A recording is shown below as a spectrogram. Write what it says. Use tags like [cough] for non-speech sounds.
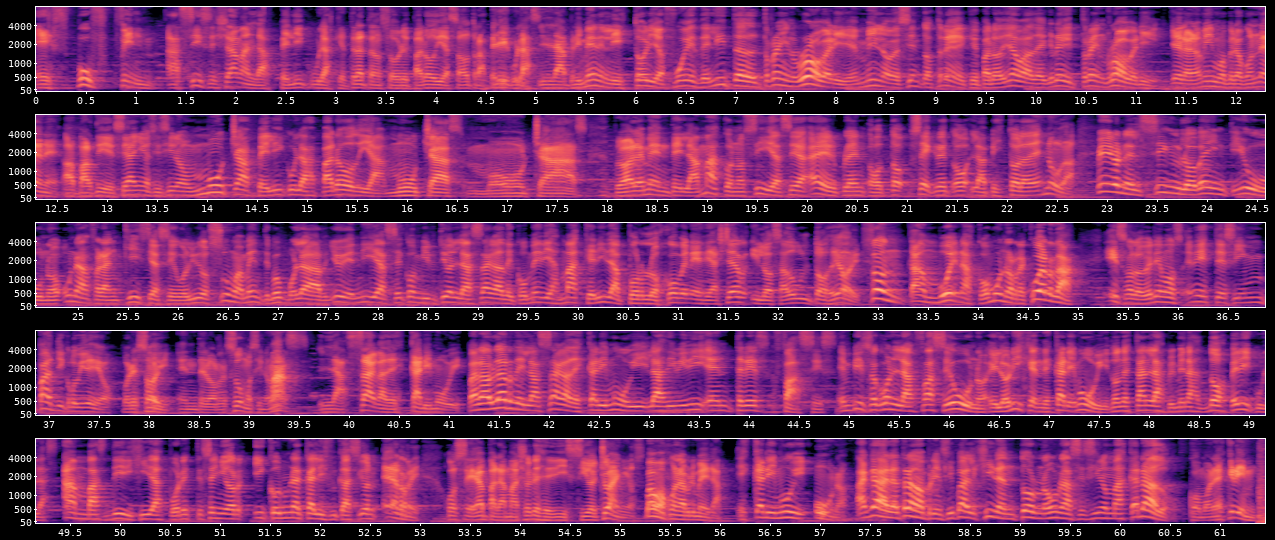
Spoof Film, así se llaman las películas que tratan sobre parodias a otras películas. La primera en la historia fue The Little Train Robbery en 1903, que parodiaba The Great Train Robbery, que era lo mismo pero con nene. A partir de ese año se hicieron muchas películas parodia, muchas, muchas. Probablemente la más conocida sea Airplane o Top Secret o La Pistola Desnuda. Pero en el siglo XXI una franquicia se volvió sumamente popular y hoy en día se convirtió en la saga de comedias más querida por los jóvenes de ayer y los adultos de hoy. ¿Son tan buenas como uno recuerda? Eso lo veremos en este simpático video. Por eso hoy, entre los resumos y nomás, la saga de Scary Movie. Para hablar de la saga de Scary Movie, las dividí en tres fases. Empiezo con la fase 1, el origen de Scary Movie, donde están las primeras dos películas, ambas dirigidas por este señor y con una calificación R, o sea, para mayores de 18 años. Vamos con la primera, Scary Movie 1. Acá la trama principal gira en torno a un asesino enmascarado, como en Scream.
